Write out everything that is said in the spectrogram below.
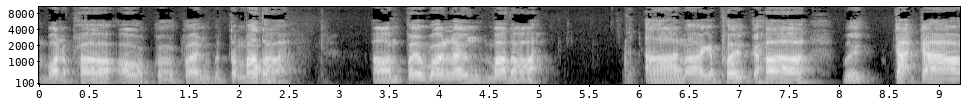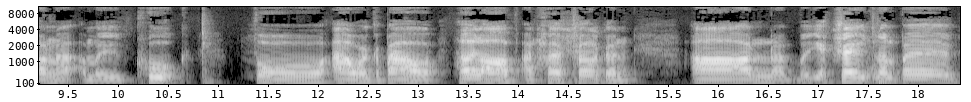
one of her old school friends was the mother um, very well-known mother, and I approached her, we sat down and we talked for hours about her love and her children, and we exchanged numbers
